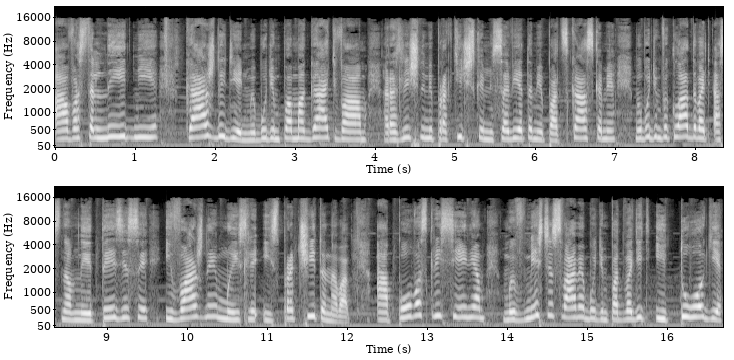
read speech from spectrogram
А в остальные дни, каждый день мы будем помогать вам различными практическими советами, подсказками. Мы будем выкладывать основные тезисы и важные мысли из прочитанного. А по воскресеньям мы вместе с вами будем подводить итоги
